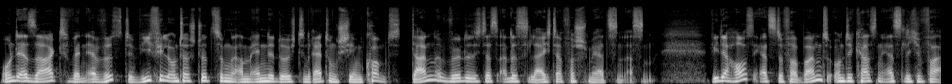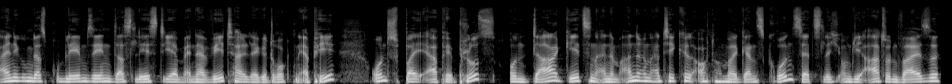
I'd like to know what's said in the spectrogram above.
Und er sagt, wenn er wüsste, wie viel Unterstützung am Ende durch den Rettungsschirm kommt, dann würde sich das alles leichter verschmerzen lassen. Wie der Hausärzteverband und die Kassenärztliche Vereinigung das Problem sehen, das lest ihr im NRW-Teil der gedruckten RP und bei RP Plus. Und da geht es in einem anderen Artikel auch nochmal ganz grundsätzlich um die Art und Weise,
